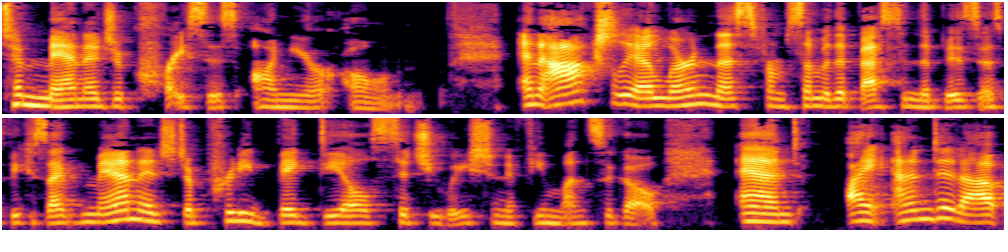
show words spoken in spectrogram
to manage a crisis on your own. And actually, I learned this from some of the best in the business because I've managed a pretty big deal situation a few months ago. And I ended up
